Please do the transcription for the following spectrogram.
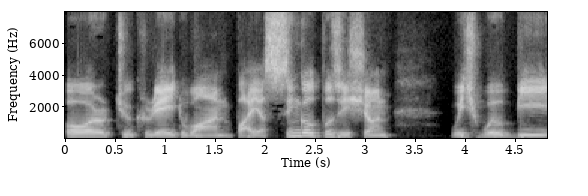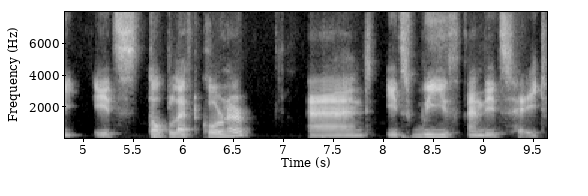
or to create one by a single position, which will be its top left corner and its width and its height.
